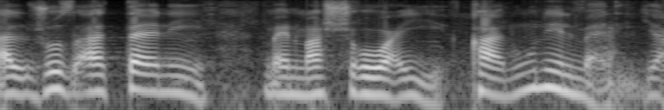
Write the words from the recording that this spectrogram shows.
الجزء الثاني من مشروع قانون المالية.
